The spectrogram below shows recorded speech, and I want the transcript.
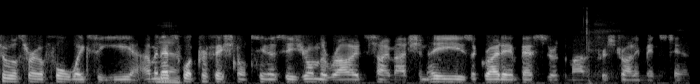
two or three or four weeks a year. I mean, Yeah. that's what professional tennis is. You're on the road so much, and he is a great ambassador at the moment for Australian men's tennis.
